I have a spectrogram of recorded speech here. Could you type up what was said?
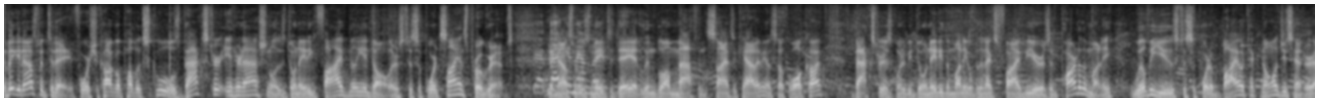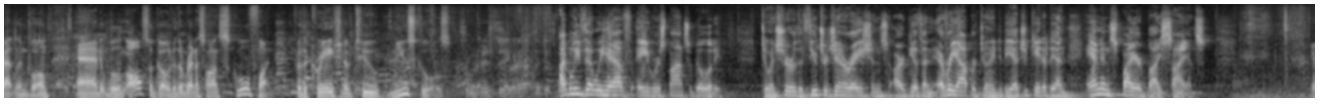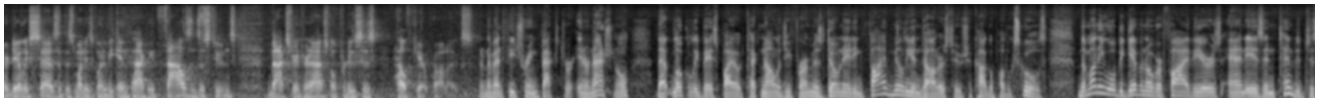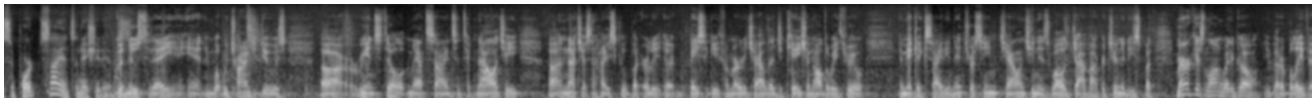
A big announcement today for Chicago Public Schools. Baxter International is donating $5 million to support science programs. Back The announcement was made today at Lindblom Math and Science Academy on South Wolcott. Baxter is going to be donating the money over the next five years, and part of the money will be used to support a biotechnology center at Lindblom, and it will also go to the Renaissance School Fund for the creation of two new schools. I believe that we have a responsibility to ensure that future generations are given every opportunity to be educated in and inspired by science. Mayor Daley says that this money is going to be impacting thousands of students. Baxter International produces healthcare products. An event featuring Baxter International, that locally based biotechnology firm, is donating $5 million to Chicago Public Schools. The money will be given over five years and is intended to support science initiatives. good news today, and what we're trying to do is uh, reinstill math, science, and technology, uh, not just in high school, but early, uh, basically from early child education all the way through, and make it exciting, interesting, challenging, as well as job opportunities. But America is a long way to go. You better believe it.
